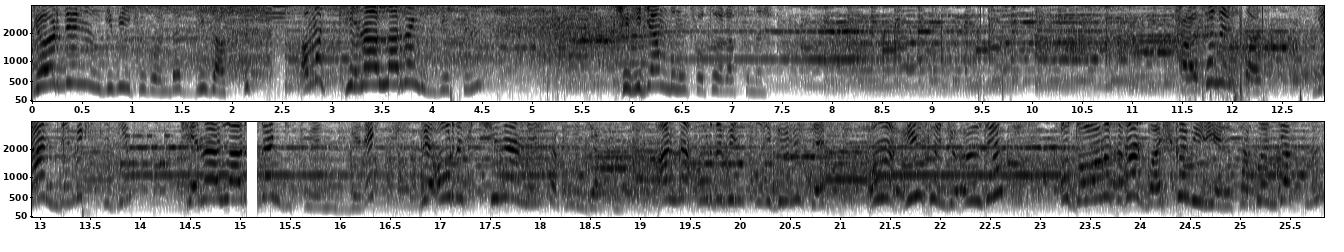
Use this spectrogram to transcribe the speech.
Gördüğünüz gibi iki golde biz attık. Ama kenarlardan gideceksiniz. Çekeceğim bunun fotoğrafını. Arkadaşlar yani demek istediğim kenarlardan gitmeniz gerek ve oradaki çimenleri saklayacaksınız. Anne orada biri sizi görürse onu ilk önce öldürüp o doğana kadar başka bir yere saklanacaksınız.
